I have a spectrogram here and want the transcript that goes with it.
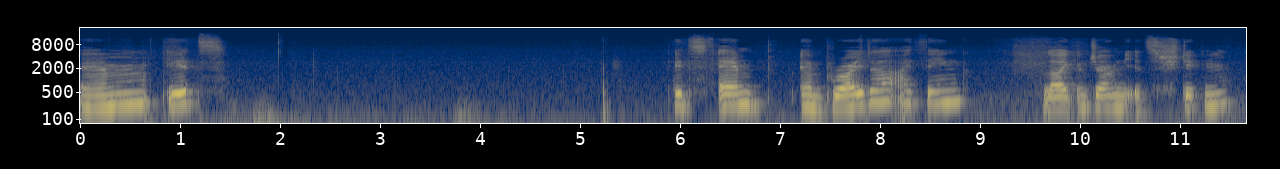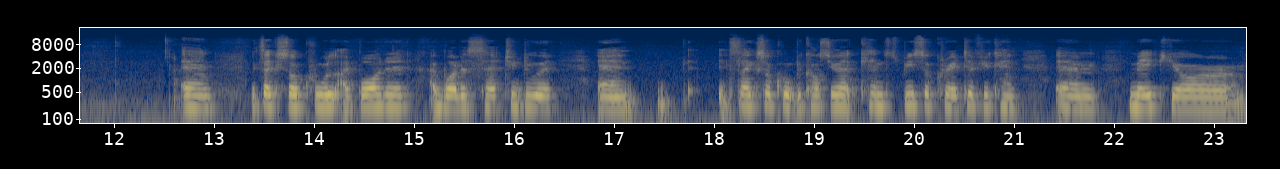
Um, it's it's em embroider, I think. Like in Germany, it's sticken, and it's like so cool. I bought it. I bought a set to do it, and it's like so cool because you can be so creative. You can um, make your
